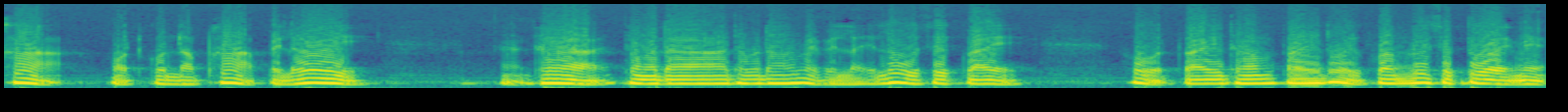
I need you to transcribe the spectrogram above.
ค่า หมดคุณภาพไปเลยถ้าธรรมดา ธรรมดาไม่เป็นไรรู้สึกไปพูดไปทำไปด้วยความรู้สึกตัวเนี่ย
